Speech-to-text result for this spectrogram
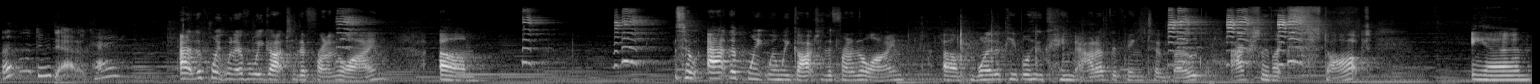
Let's not do that, okay? At the point whenever we got to the front of the line, um, so at the point when we got to the front of the line, um, one of the people who came out of the thing to vote actually like stopped and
